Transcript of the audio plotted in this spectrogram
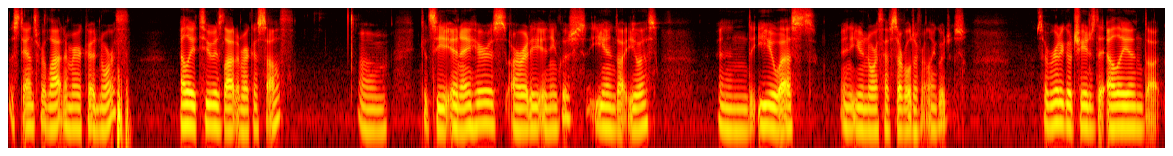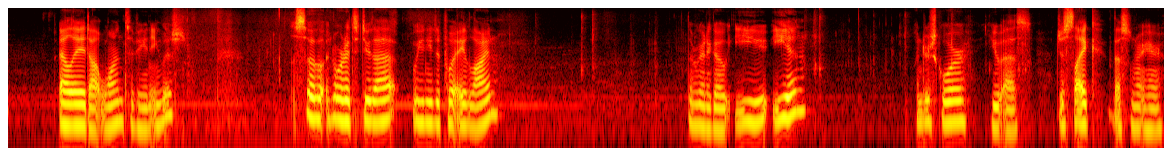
This stands for Latin America North. LA2 is Latin America South. Um, you can see NA here is already in English, en.us. And the EU West and EU North have several different languages. So we're going to go change the LAN dot, LA.1 to be in English. So in order to do that, we need to put a line then we're going to go e, en underscore us, just like this one right here.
